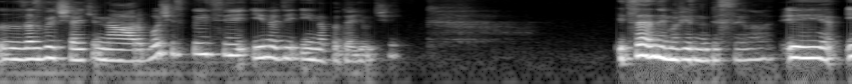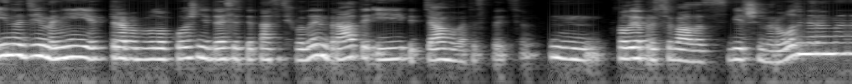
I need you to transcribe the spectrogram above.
е, зазвичай на робочій спиці, іноді і на подаючій. І це неймовірно бісило. І іноді мені треба було кожні 10-15 хвилин брати і підтягувати спицю. Коли я працювала з більшими розмірами,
